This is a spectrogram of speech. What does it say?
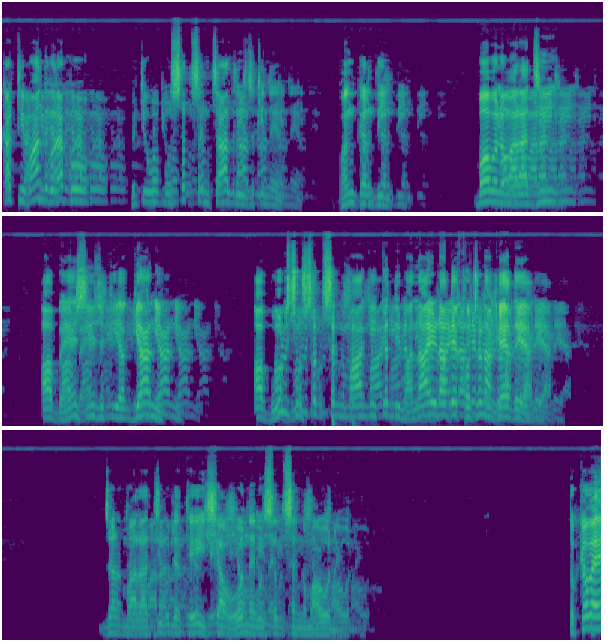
काठी बाँध के रखो। बेटी वो वो सत्संग चाल रही इसकी ने। भंग कर दी। वो बोले महाराज जी आ भैंस इसकी अज्ञानी। आ भूल छु सत्संग में आगी कदी मनाएड़ा देखो जना कह दे आ गया। जन महाराज जी बोले थे ईशा हो नरी सत्संग में आओ नहीं तो कब है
